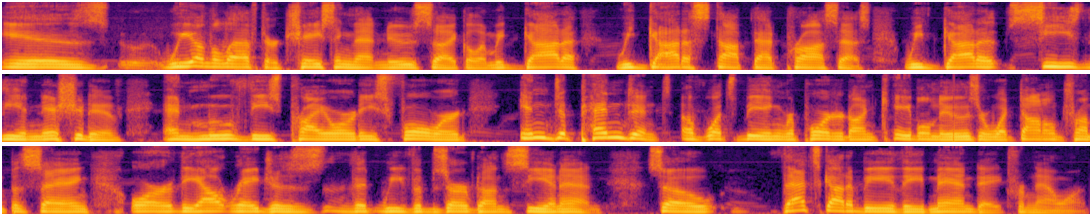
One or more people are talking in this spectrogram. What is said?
is we on the left are chasing that news cycle and we gotta we gotta stop that process. We've gotta seize the initiative and move these priorities forward independent of what's being reported on cable news or what Donald Trump is saying or the outrages that we've observed on CNN so that's got to be the mandate from now on.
